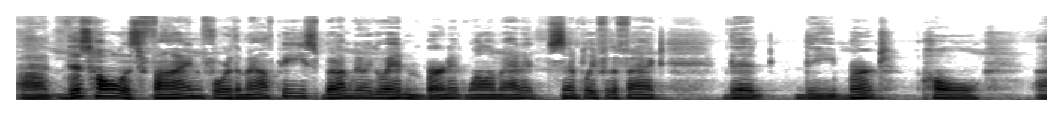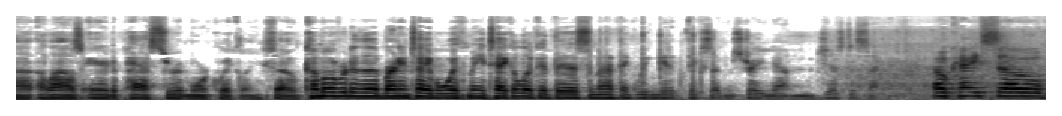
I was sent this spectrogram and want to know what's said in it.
Uh, this hole is fine for the mouthpiece, but I'm going to go ahead and burn it while I'm at it, simply for the fact that the burnt hole uh, allows air to pass through it more quickly. So come over to the burning table with me, take a look at this, and I think we can get it fixed up and straightened out in just a second. Okay, so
